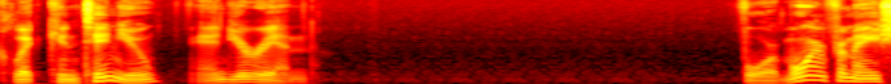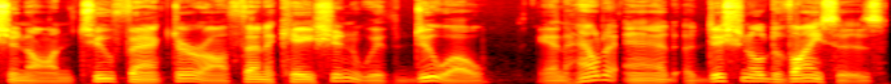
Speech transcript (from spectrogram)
Click Continue and you're in. For more information on two-factor authentication with Duo and how to add additional devices,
